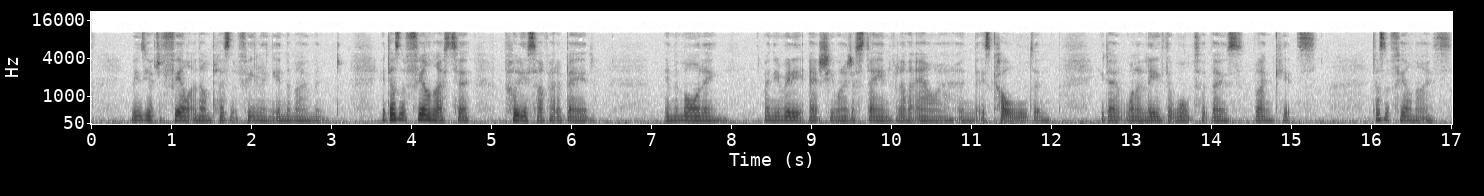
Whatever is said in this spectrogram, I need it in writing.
It means you have to feel an unpleasant feeling in the moment. It doesn't feel nice to pull yourself out of bed in the morning when you really actually want to just stay in for another hour and it's cold and you don't want to leave the warmth of those blankets. It doesn't feel nice.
